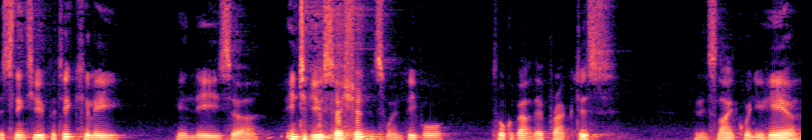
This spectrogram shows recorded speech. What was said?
listening to you, particularly in these uh, interview sessions when people talk about their practice. And it's like when you hear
